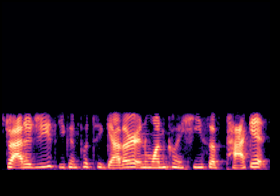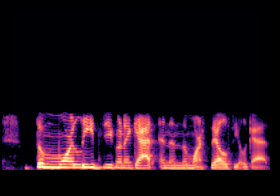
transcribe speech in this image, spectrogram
strategies you can put together in one cohesive packet, the more leads you're going to get, and then the more sales you'll get.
